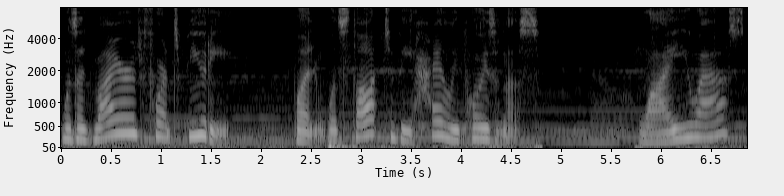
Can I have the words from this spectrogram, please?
was admired for its beauty, but was thought to be highly poisonous. Why, you ask?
